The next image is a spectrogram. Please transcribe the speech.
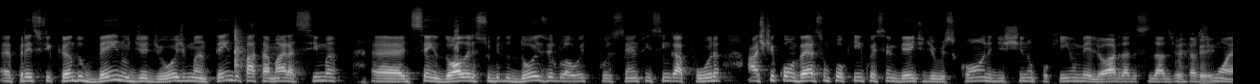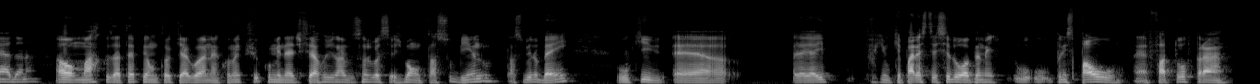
uh, precificando bem no dia de hoje, mantendo o patamar acima uh, de 100 dólares, subindo 2,8% em Singapura. Acho que conversa um pouquinho com esse ambiente de risk on e de China um pouquinho melhor, dadas esses dados de oferta de moeda. Né? Ah, o Marcos até perguntou aqui agora, né, como é que fica o minério de ferro na visão de vocês? Bom, está subindo, está subindo bem, o que é, é, aí o que parece ter sido obviamente o, o principal é, fator para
